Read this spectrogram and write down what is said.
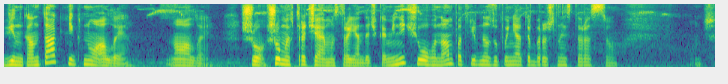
Він контактник, ну але. Ну але. Що, що ми втрачаємо з трояндочками? Нічого, нам потрібно зупиняти борошнисту росу. От,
